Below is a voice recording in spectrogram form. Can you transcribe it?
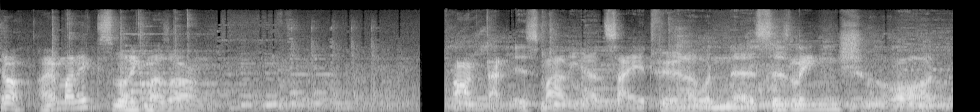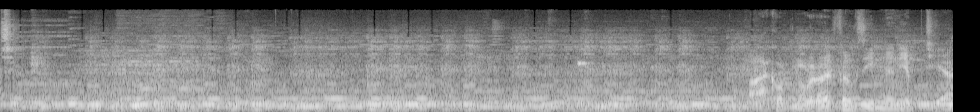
Tja, einmal nix, würde ich mal sagen. Und dann ist mal wieder Zeit für eine Runde Sizzling Schrott. Gucken, ob es heute 5 7 gibt hier.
